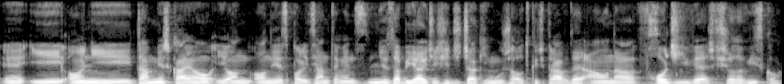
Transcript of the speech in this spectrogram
I oni tam mieszkają i on, on jest policjantem, więc nie zabijajcie się dzieciaki, muszę odkryć prawdę, a ona wchodzi, wiesz, w środowisko.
